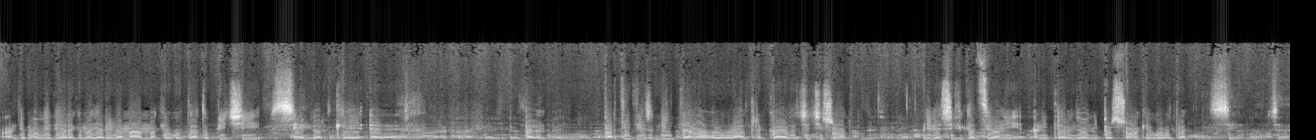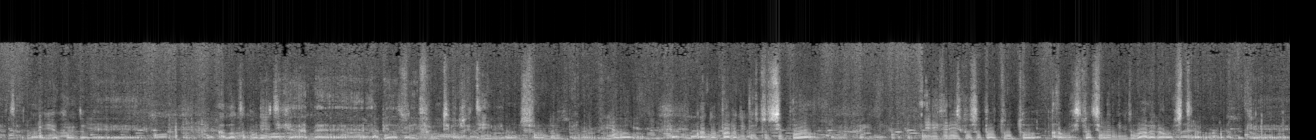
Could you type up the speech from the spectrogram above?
andiamo a vedere che magari la mamma che ha votato PC sì. è perché eh, partiti slittano o altre cose, cioè ci sono diversificazioni all'interno di ogni persona che vota. Sì, no, certo, no, io credo che la lotta politica beh, abbia dato dei frutti positivi, non ci sono dubbi. Io quando parlo di questo si può mi riferisco soprattutto a una situazione individuale nostra, no? che,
